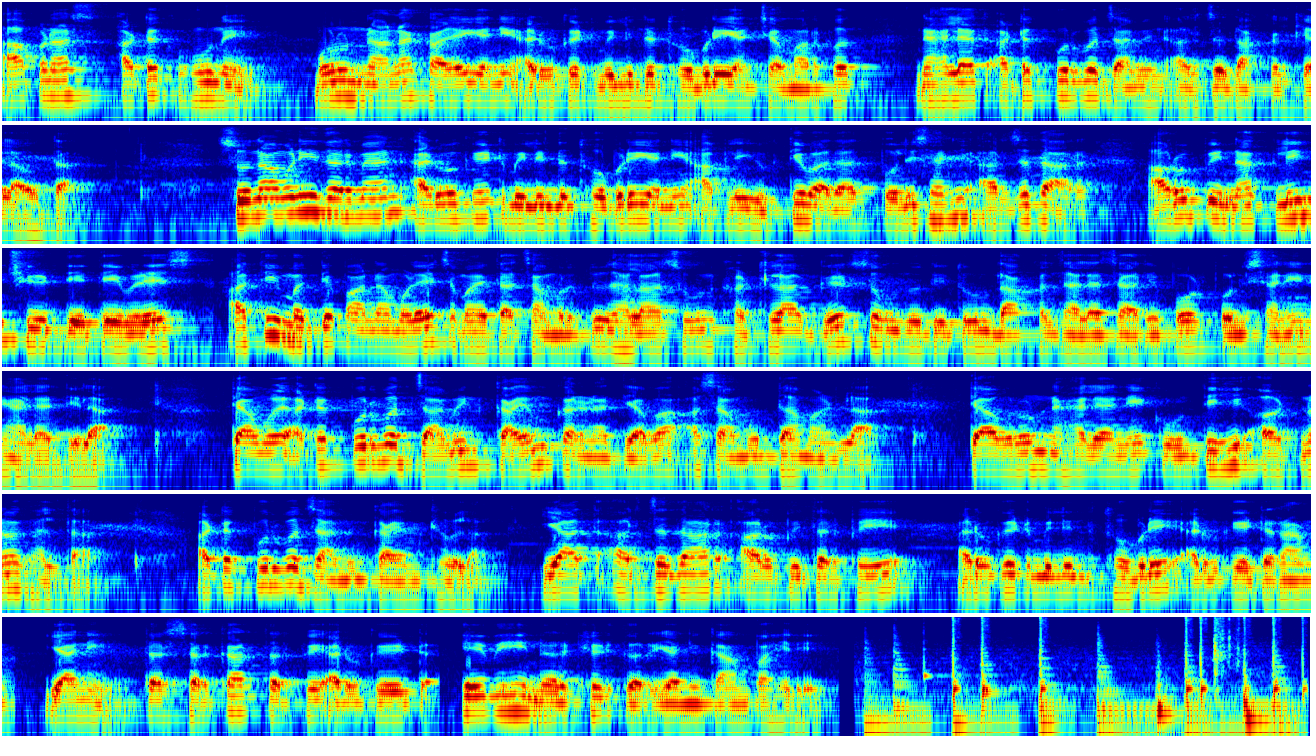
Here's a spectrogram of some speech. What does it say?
आपणास अटक होऊ नये म्हणून नाना काळे यांनी ॲडव्होकेट मिलिंद थोबडे यांच्यामार्फत न्यायालयात अटकपूर्व जामीन अर्ज दाखल केला होता. सुनावणी दरम्यान ॲडव्होकेट मिलिंद थोबडे यांनी आपल्या युक्तिवादात पोलिसांनी अर्जदार आरोपींना क्लीन चिट देते वेळेस अतिमद्यपानामुळेच मयताचा मृत्यू झाला असून खटला गैरसमजुतीतून दाखल झाल्याचा रिपोर्ट पोलिसांनी न्यायालयात दिला. त्यामुळे अटकपूर्व जामीन कायम करण्यात यावा असा मुद्दा मांडला. त्यावरून न्यायालयाने कोणतीही अट न घालता अटकपूर्व जामीन कायम ठेवला. यात अर्जदार आरोपीतर्फे ॲडव्होकेट मिलिंद थोबडे ॲडव्होकेट राम यांनी तर सरकारतर्फे ॲडव्होकेट ए व्ही नरखेडकर यांनी काम पाहिले.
